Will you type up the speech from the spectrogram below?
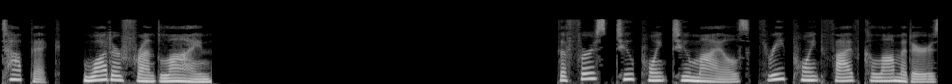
Topic: Waterfront line. The first 2.2 miles (3.5 kilometers)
